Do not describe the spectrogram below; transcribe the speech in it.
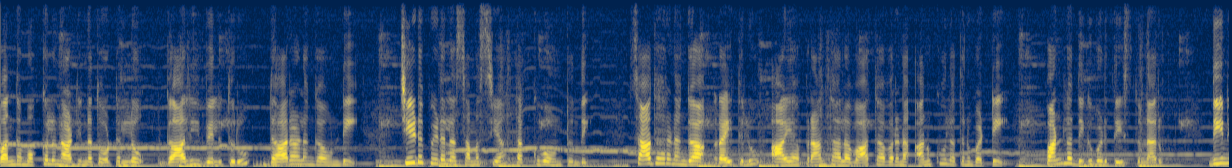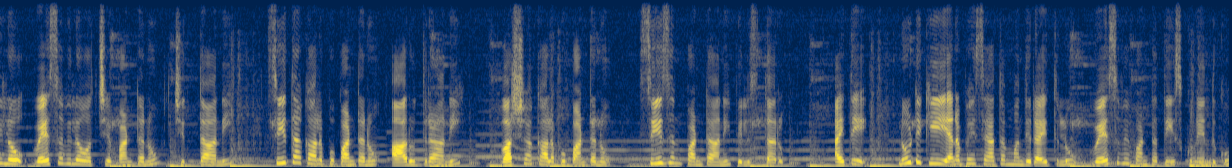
వంద మొక్కలు నాటిన తోటల్లో గాలి వెలుతురు ధారాళంగా ఉండి చీడపీడల సమస్య తక్కువ ఉంటుంది. సాధారణంగా రైతులు ఆయా ప్రాంతాల వాతావరణ అనుకూలతను బట్టి పండ్ల దిగుబడి తీస్తున్నారు. దీనిలో వేసవిలో వచ్చే పంటను చిత్తా అని శీతాకాలపు పంటను ఆరుద్ర అని వర్షాకాలపు పంటను సీజన్ పంట అని పిలుస్తారు. అయితే నూటికి ఎనభై శాతం మంది రైతులు వేసవి పంట తీసుకునేందుకు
